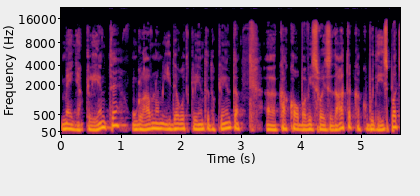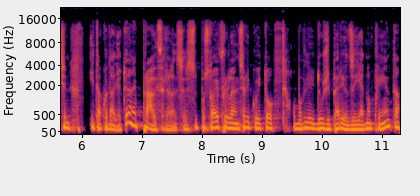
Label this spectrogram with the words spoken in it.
menja klijente, uglavnom ide od klijenta do klijenta kako obavi svoj zadatak, kako bude isplaćen i tako dalje. To je onaj pravi freelancer. Postoje freelanceri koji to obavljaju duži period za jednog klijenta,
